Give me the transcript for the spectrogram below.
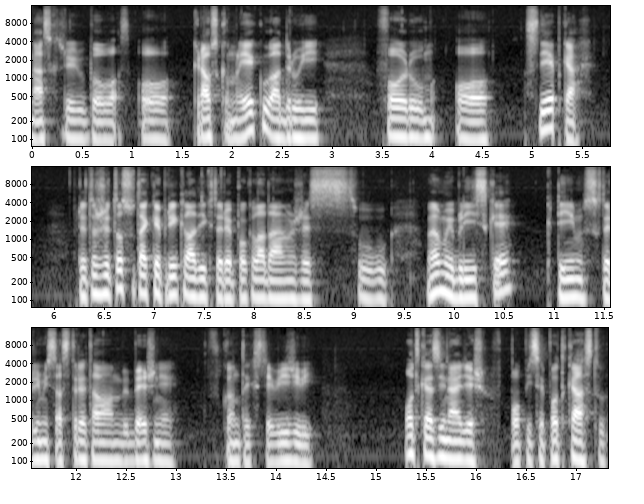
ktorý bol o krautskom lieku a druhý fórum o sliepkach. Pretože to sú také príklady, ktoré pokladám, že sú veľmi blízke tým, s ktorými sa stretávame bežne v kontexte výživy. Odkazy nájdeš v popise podcastu.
